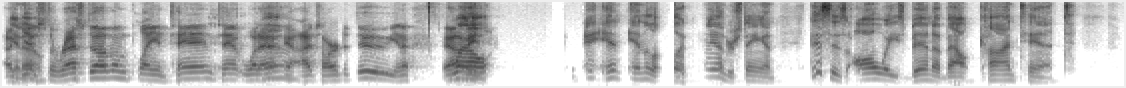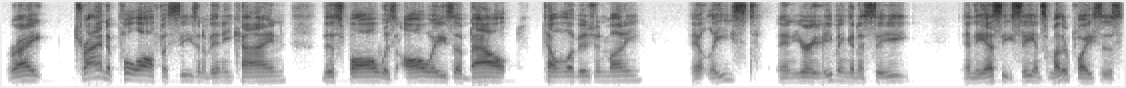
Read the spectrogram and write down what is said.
Against know? the rest of them playing 10, 10 whatever. Yeah. It's hard to do, you know. I well, mean, and, and look, I understand this has always been about content, right? trying to pull off a season of any kind this fall was always about television money, at least. And you're even going to see in the SEC and some other places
